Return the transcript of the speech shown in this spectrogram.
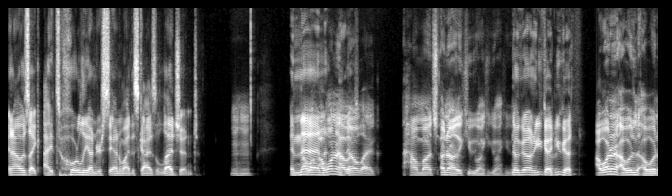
And I was like, I totally understand why this guy is a legend. Mhm. And then I, want to was- know like how much. Oh no, keep going, keep going, keep going. No, go, you good, you good. I wanted, I would, I would,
